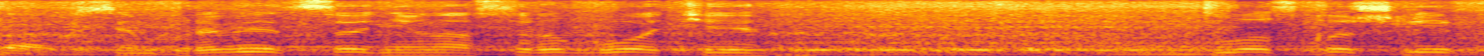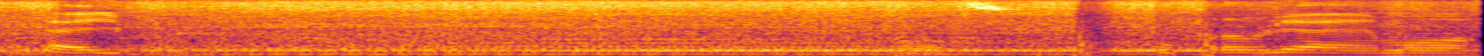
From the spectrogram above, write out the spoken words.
Так, всім привіт! Сьогодні у нас в роботі плоскошліф Ельб. От, управляємо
